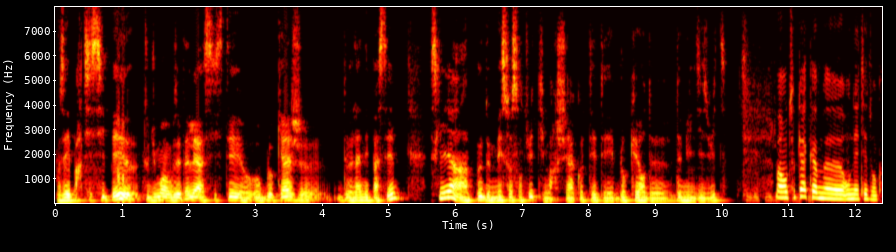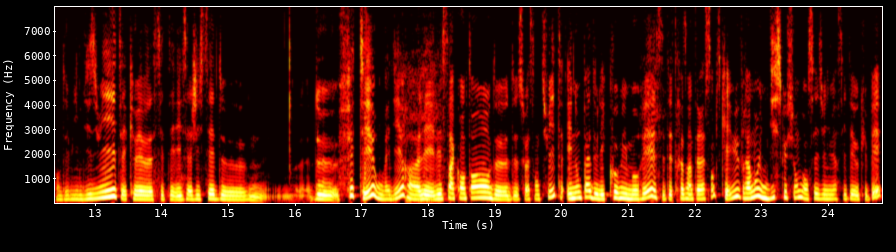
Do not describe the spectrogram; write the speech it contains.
vous avez participé, euh, tout du moins vous êtes allé assister au blocage de l'année passée. Est-ce qu'il y a un peu de mai 68 qui marchait à côté des bloqueurs de 2018 bah, en tout cas, comme euh, on était donc en 2018 et que c'était, il s'agissait de, de fêter, on va dire, les, les 50 ans de, de, 68 et non pas de les commémorer. C'était très intéressant parce qu'il y a eu vraiment une discussion dans ces universités occupées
